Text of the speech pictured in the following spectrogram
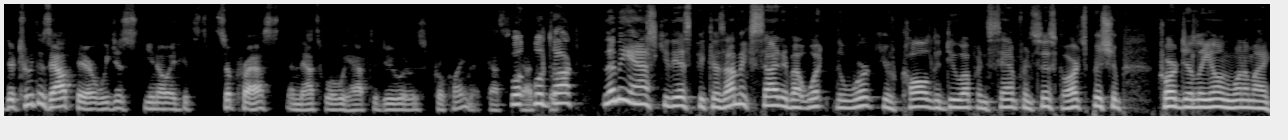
the truth is out there. We just, you know, it gets suppressed, and that's what we have to do is proclaim it. That's well, that's well, Doc. Let me ask you this because I'm excited about what the work you're called to do up in San Francisco. Archbishop Cordileone, one of my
